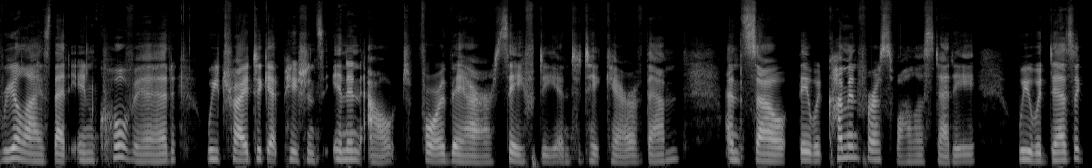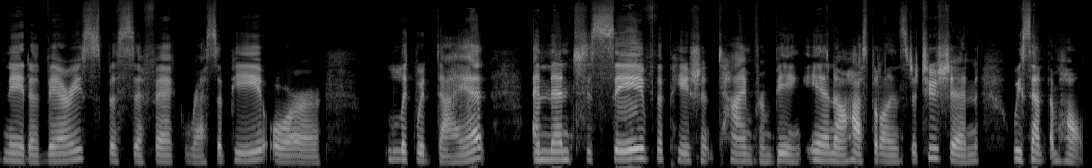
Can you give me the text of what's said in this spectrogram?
realized that in COVID, we tried to get patients in and out for their safety and to take care of them. And so they would come in for a swallow study. We would designate a very specific recipe or liquid diet. And then to save the patient time from being in a hospital institution, we sent them home.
